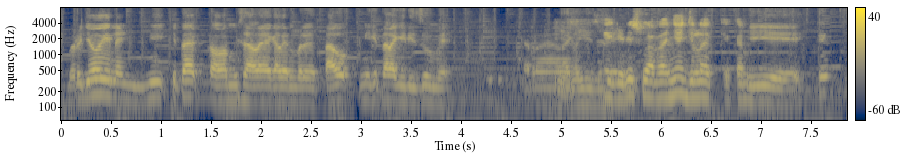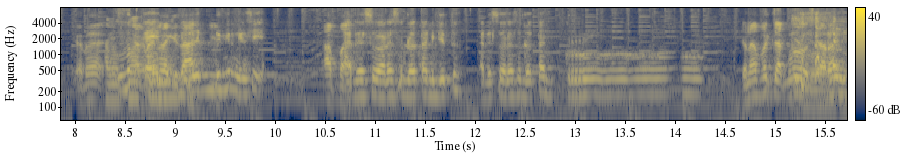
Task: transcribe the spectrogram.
Baru join anjing. Ini kita kalau misalnya kalian baru tahu, ini kita lagi di Zoom ya. Karena Iya, lagi lagi Oke, jadi suaranya jelek ya kan Iya. Karena Lu kayak lagi denger, sakit. denger gak sih? Apa? Ada suara sedotan gitu. Ada suara sedotan. Kruk. Kenapa cak lu sekarang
